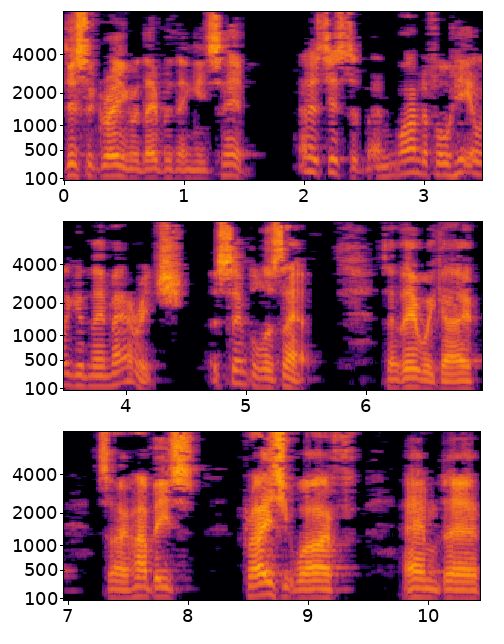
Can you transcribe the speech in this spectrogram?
disagreeing with everything he said. And it's just a, a wonderful healing in their marriage. As simple as that. So there we go. So hubbies, praise your wife. And uh,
